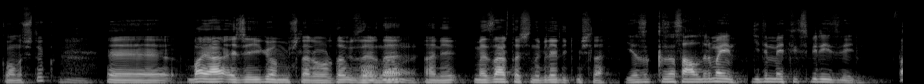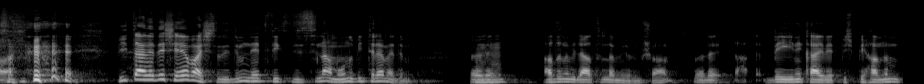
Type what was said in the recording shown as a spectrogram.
konuştuk. Hmm. Ee, bayağı Ece'yi gömmüşler orada. Üzerine hani mezar taşını bile dikmişler. Yazık kıza saldırmayın. Gidin Matrix 1'i izleyin. Falan. bir tane de şeye başladım Netflix dizisine ama onu bitiremedim. Öyle Hı hı. adını bile hatırlamıyorum şu an. Böyle beyni kaybetmiş bir hanım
